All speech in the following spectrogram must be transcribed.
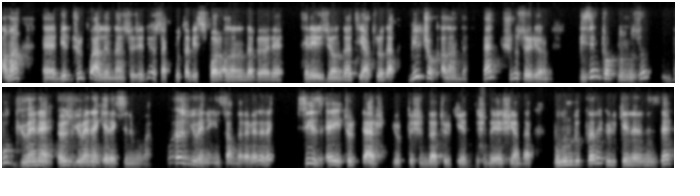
Ama e, bir Türk varlığından söz ediyorsak bu tabii spor alanında böyle, televizyonda, tiyatroda birçok alanda. Ben şunu söylüyorum. Bizim toplumumuzun bu güvene, özgüvene gereksinimi var. Bu özgüveni insanlara vererek siz ey Türkler yurt dışında, Türkiye dışında yaşayanlar bulundukları ülkelerinizde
